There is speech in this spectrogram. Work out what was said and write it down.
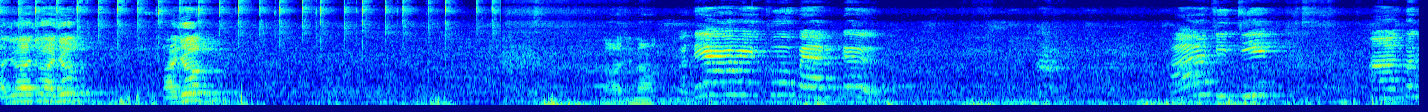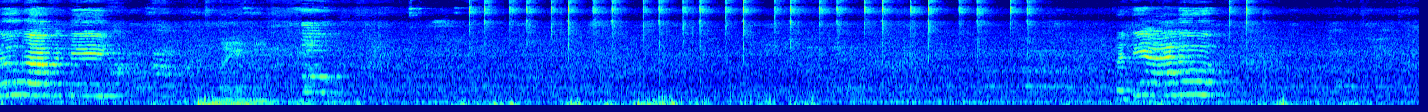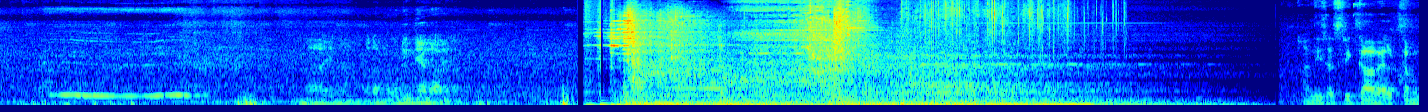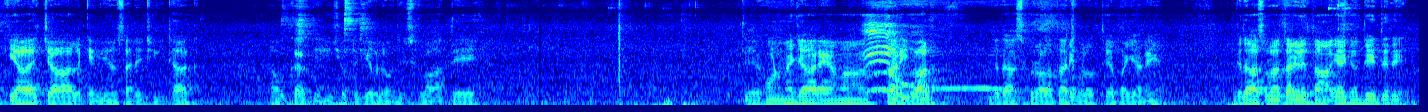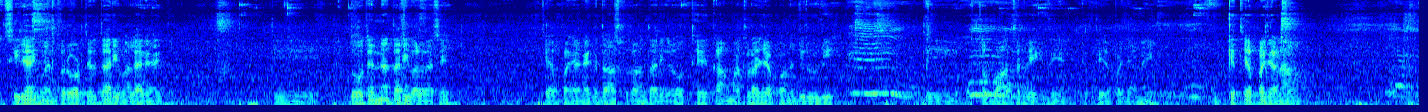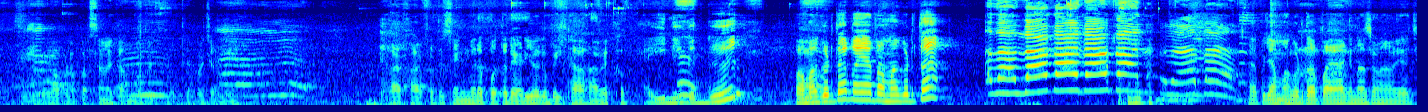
ਆਜੋ ਆਜੋ ਆਜੋ ਆਜੋ ਹਾਂਜੀ ਸਤਿ ਵੈਲਕਮ, ਕੀ ਹਾਲ ਚਾਲ? ਕਿਵੇਂ ਹੋ ਸਾਰੇ ਠੀਕ ਠਾਕ? ਆਓ ਕਰਦੇ ਹਾਂ ਛੋਟੇ ਜਿਹੇ ਵਲੋਗ ਦੀ ਸ਼ੁਰੂਆਤ ਤੇ। ਤੇ ਹੁਣ ਮੈਂ ਜਾ ਰਿਹਾ ਹਾਂ ਧਾਰੀਵਾਲ, ਗੁਰਦਾਸਪੁਰ ਵਾਲਾ ਧਾਰੀਵਾਲ, ਉੱਥੇ ਆਪਾਂ ਜਾ ਰਹੇ ਹਾਂ। ਗੁਰਦਾਸਪੁਰ ਵਾਲਾ ਧਾਰੀਵਾਲ ਤਾਂ ਆ ਗਿਆ ਕਿਉਂਕਿ ਇੱਧਰ ਸੀਰੀਆ ਗਵੰਦਪੁਰ ਰੋਡ ਤੇ ਵੀ ਧਾਰੀਵਾਲ ਹੈਗਾ ਇੱਕ। ਤੇ ਦੋ ਤਿੰਨ ਆ ਧਾਰੀਵਾਲ ਵੈਸੇ। ਤੇ ਆਪਾਂ ਜਾਣਾ ਗੁਰਦਾਸਪੁਰ ਵਾਲਾ ਧਾਰੀਵਾਲ, ਉੱਥੇ ਕੰਮ ਆ ਥੋੜਾ ਜਿਹਾ ਆਪਾਂ ਨੂੰ ਜ਼ਰੂਰੀ। ਤੇ ਉਸ ਤੋਂ ਬਾਅਦ ਫਿਰ ਵੇਖਦੇ ਹਾਂ ਕਿੱਥੇ ਆਪਾਂ ਜਾਣਾ ਹੈ, ਕਿੱਥੇ ਆਪਾਂ ਜਾਣਾ ਵਾ। ਤੇ ਉਹ ਆਪਣਾ ਪਰਸਨਲ ਕੰਮ ਆ ਉੱਥੇ ਆਪਾਂ ਚੱਲਦੇ ਹਾਂ। ਤੇ ਹਰ ਫਤਿਹ ਸਿੰਘ ਮੇਰਾ ਪੁੱਤ ਰੈਡੀ ਹੋ ਕੇ ਬੈਠਾ। ਹਾਂ, ਵੇਖੋ। ਹੈ ਨਹੀਂ ਗੱਗਰ। ਪਾਮਾ ਕੁੜਤਾ ਪਾਇਆ ਪਾਮਾ ਕੁੜਤਾ? ਇਹ ਪਜਾਮਾ ਕੁੜਤਾ ਪਾਇਆ, ਕਿੰਨਾ ਸੋਹਣਾ ਹੋਇਆ ਅੱਜ।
